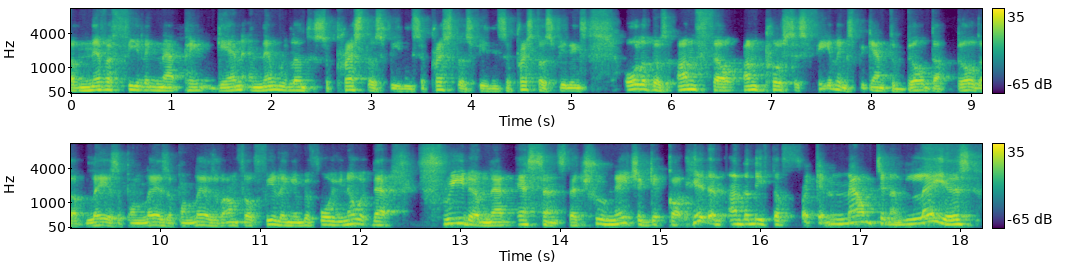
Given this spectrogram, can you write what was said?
of never feeling that pain again. And then we learned to suppress those those feelings, suppress those feelings, suppress those feelings. All of those unfelt, unprocessed feelings began to build up, build up, layers upon layers upon layers of unfelt feeling. And before you know it, that freedom, that essence, that true nature get got hidden underneath the freaking mountain and layers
